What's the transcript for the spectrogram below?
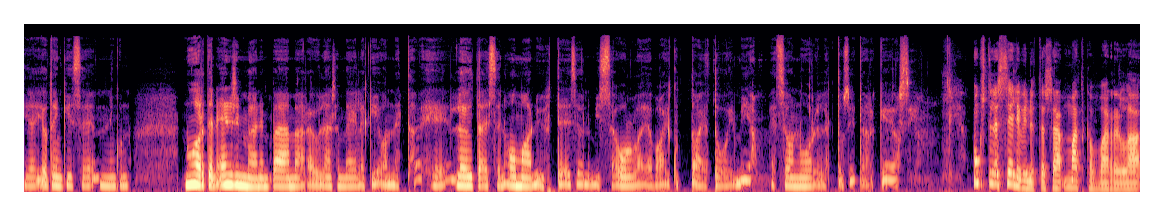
Ja jotenkin se niin kuin, nuorten ensimmäinen päämäärä yleensä meilläkin on, että he löytäisivät sen oman yhteisön, missä olla ja vaikuttaa ja toimia. Että se on nuorille tosi tärkeä asia. Onko teille selvinnyt tässä matkan varrella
